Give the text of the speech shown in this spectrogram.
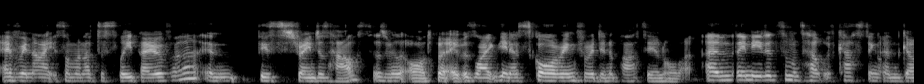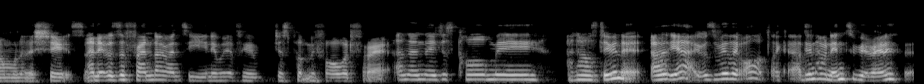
every night someone had to sleep over in this stranger's house. It was really odd, but it was like you know scoring for a dinner party and all that. And they needed someone to help with casting and go on one of the shoots. And it was a friend I went to uni with who just put me forward for it. And then they just called me and I was doing it. Uh, yeah, it was really odd. Like I didn't have an interview or anything.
